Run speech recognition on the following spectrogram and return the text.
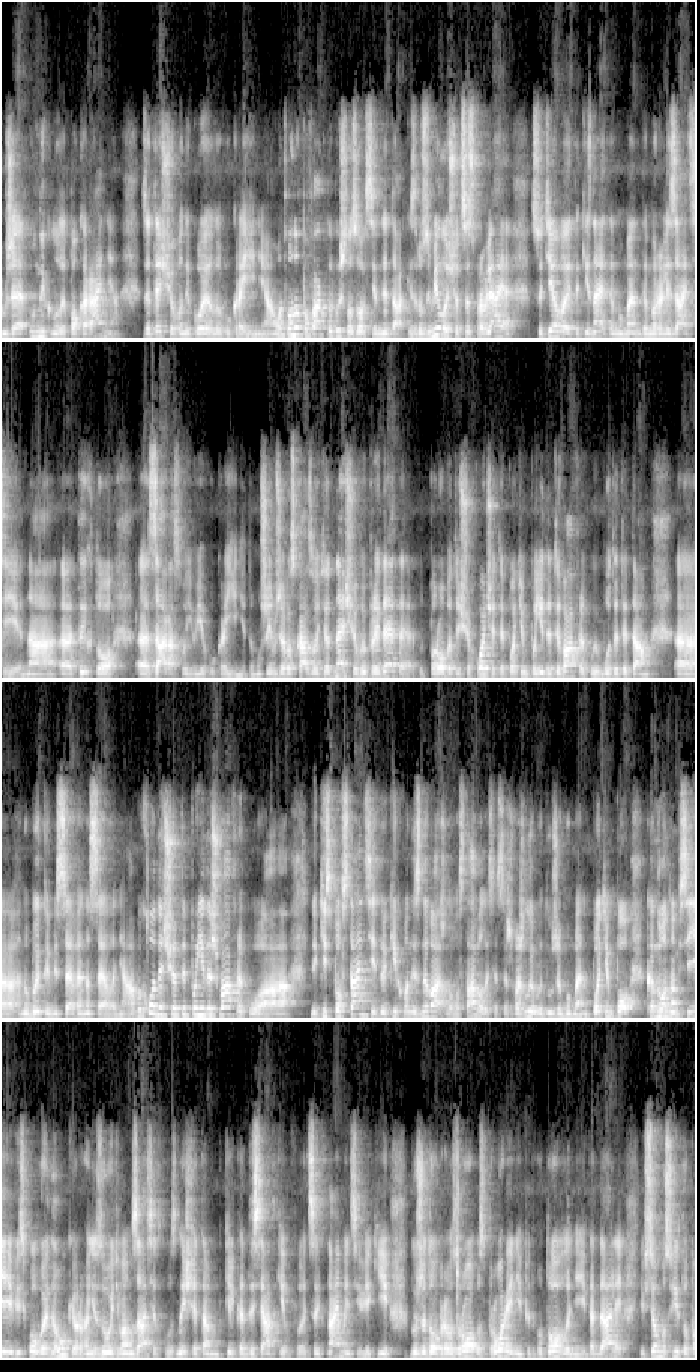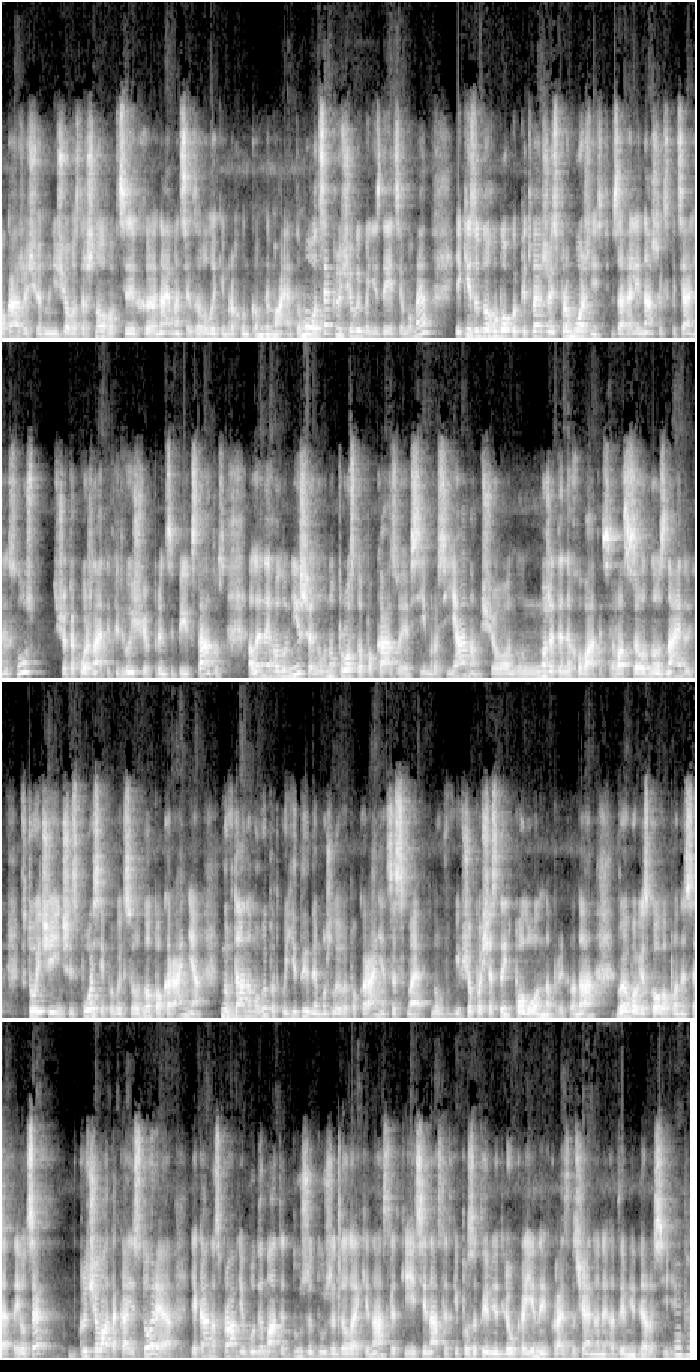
вже уникнули покарання за те, що вони коїли в Україні. А от воно по факту вийшло зовсім не так. І зрозуміло, що це справляє суттєвий такий, знаєте, момент деморалізації на е, тих, хто е, зараз воює в Україні, тому що їм вже розказують одне, що ви прийдете тут, поробите, що хочете, потім поїдете в Африку і будете там е, гнобити місцеве населення. А виходить, що ти поїдеш в Африку, а якісь повстанці, до яких вони зневажливо ставилися, це ж важливий дуже момент. Потім по канонам всієї військової науки організують вам засідку, знищать там кілька десятків цих найманців, які дуже добре озброєні, підготовлені і так далі. І всьому світу покажуть, що ну нічого страшного в цих е, найманцях за великим рахунком немає. Тому оце ключовий, мені здається, момент, який з одного боку підтверджує спроможність взагалі наших спеціальних служб. Що також знаєте, підвищує в принципі їх статус, але найголовніше, ну воно просто показує всім росіянам, що ну можете не ховатися, вас все одно знайдуть в той чи інший спосіб, і ви все одно покарання. Ну в даному випадку єдине можливе покарання це смерть. Ну якщо пощастить, полон, наприклад, да, ви обов'язково понесете. І оце ключова така історія, яка насправді буде мати дуже дуже далекі наслідки, і ці наслідки позитивні для України і вкрай звичайно негативні для Росії.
